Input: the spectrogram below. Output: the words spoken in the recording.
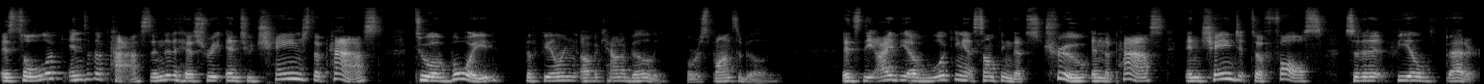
is to look into the past, into the history, and to change the past to avoid the feeling of accountability or responsibility. It's the idea of looking at something that's true in the past and change it to false so that it feels better,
